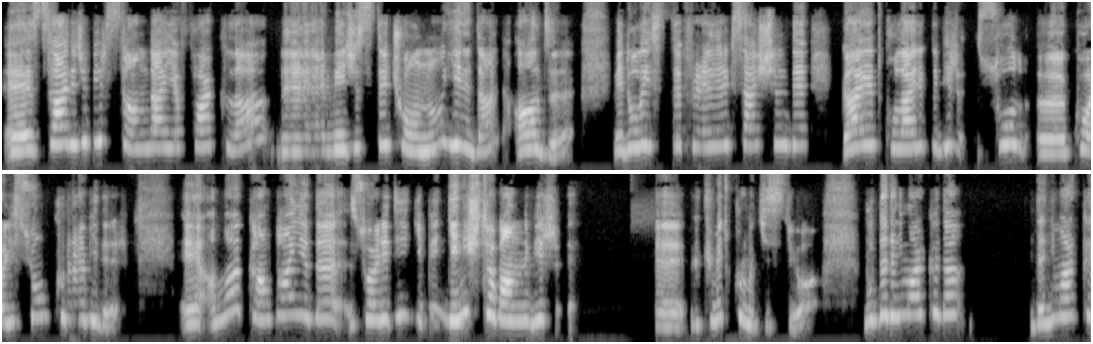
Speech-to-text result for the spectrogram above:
E, sadece bir sandalye farkla e, mecliste çoğunluğu yeniden aldı ve dolayısıyla Frederiksen şimdi gayet kolaylıkla bir sol e, koalisyon kurabilir. E, ama kampanyada söylediği gibi geniş tabanlı bir e, hükümet kurmak istiyor. Burada Danimarka'da Danimarka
